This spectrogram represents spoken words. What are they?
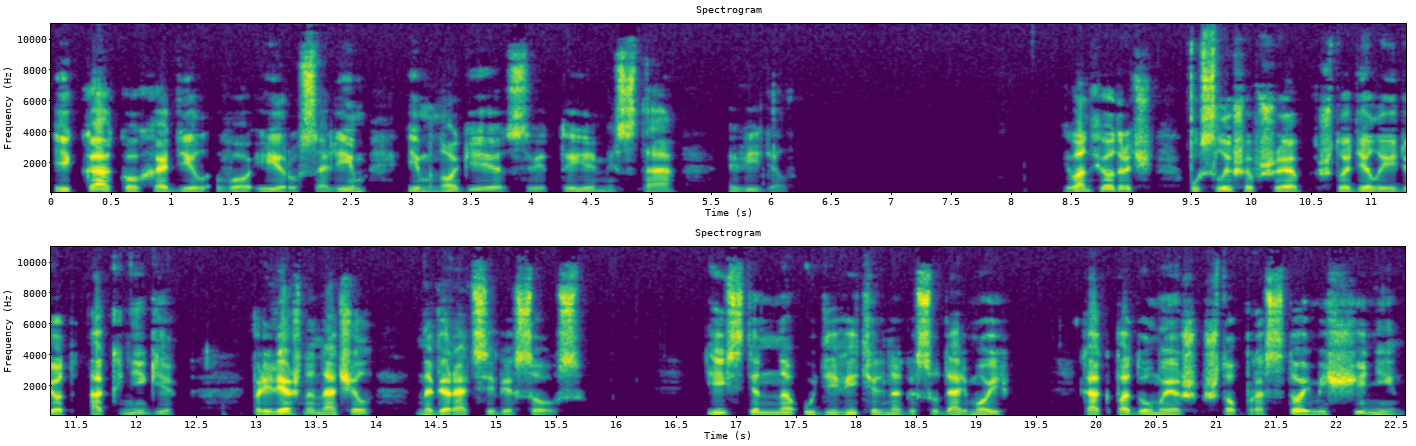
и како ходил во Иерусалим и многие святые места видел. Иван Федорович, услышавший, что дело идет о книге, прилежно начал набирать себе соус. «Истинно удивительно, государь мой, как подумаешь, что простой мещанин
